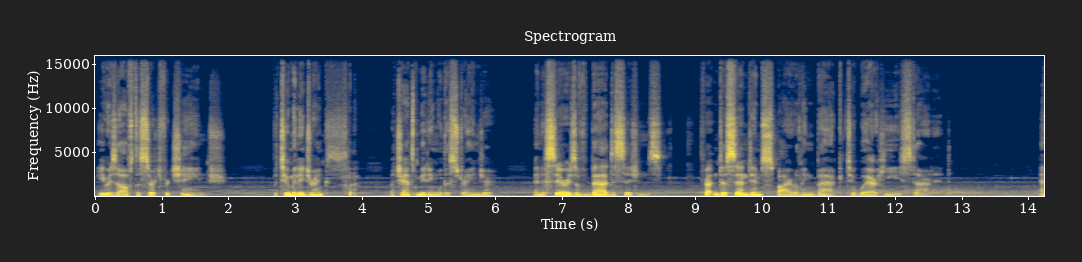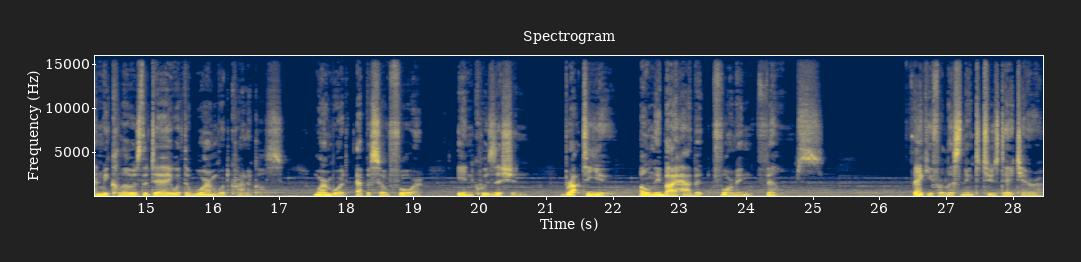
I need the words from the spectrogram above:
He resolves to search for change. But too many drinks, a chance meeting with a stranger, and a series of bad decisions threaten to send him spiraling back to where he started. And we close the day with the Wormwood Chronicles, Wormwood Episode 4 Inquisition, brought to you only by Habit Forming Films. Thank you for listening to Tuesday Terror,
